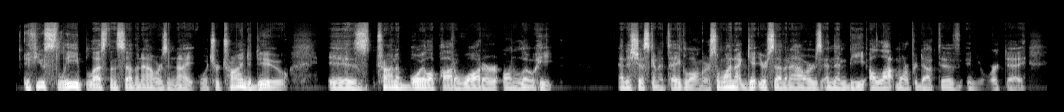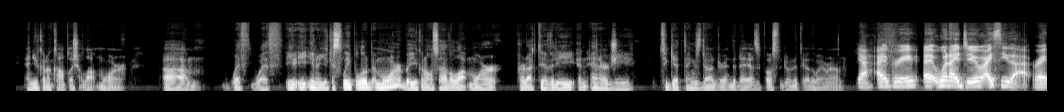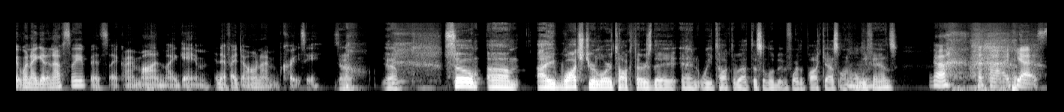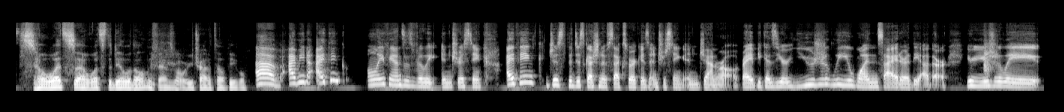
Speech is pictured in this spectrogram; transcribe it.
if you sleep less than seven hours a night, what you're trying to do is trying to boil a pot of water on low heat and it's just going to take longer. So why not get your seven hours and then be a lot more productive in your workday, and you can accomplish a lot more. Um, with with you, you know you can sleep a little bit more, but you can also have a lot more productivity and energy to get things done during the day as opposed to doing it the other way around. Yeah, I agree. Uh, when I do, I see that, right? When I get enough sleep, it's like I'm on my game. And if I don't, I'm crazy. So, Yeah. Yeah. So um, I watched your lawyer talk Thursday, and we talked about this a little bit before the podcast on Mhm. OnlyFans. yes. So what's uh, what's the deal with OnlyFans? What were you trying to tell people? Um, I mean, I think OnlyFans is really interesting. I think just the discussion of sex work is interesting in general, right? Because you're usually one side or the other. You're usually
